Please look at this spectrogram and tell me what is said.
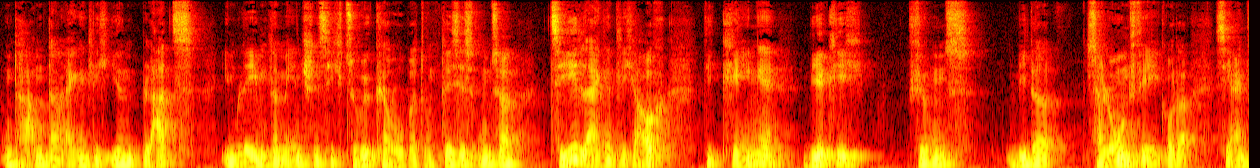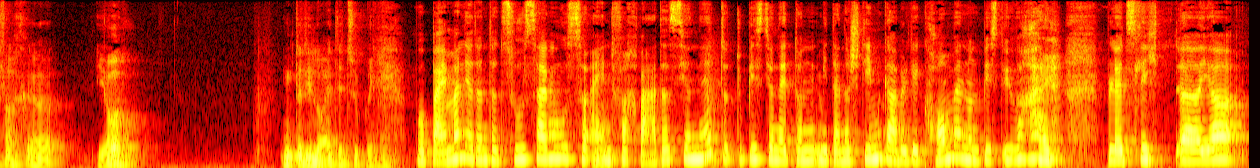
und haben dann eigentlich ihren Platz im Leben der Menschen sich zurückerobert. Und das ist unser Ziel eigentlich auch, die Klänge wirklich für uns wieder salonfähig oder sie einfach äh, ja, unter die Leute zu bringen. Wobei man ja dann dazu sagen muss, so einfach war das ja nicht. Du bist ja nicht dann mit deiner Stimmgabel gekommen und bist überall plötzlich, äh, ja,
